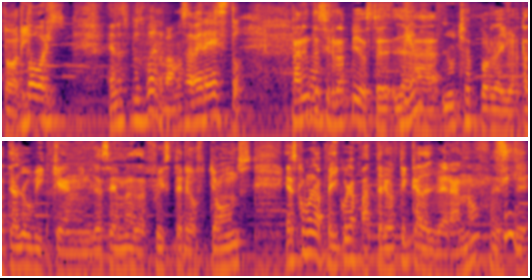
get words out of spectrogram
Tori. Dory. Entonces, pues bueno, vamos a ver esto. Paréntesis rápido, este, la Bien. lucha por la libertad ya lo ubiqué, en inglés se llama The Free State of Jones. Es como una película patriótica del verano. Sí. Este,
